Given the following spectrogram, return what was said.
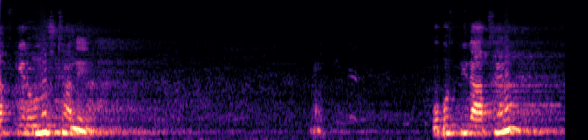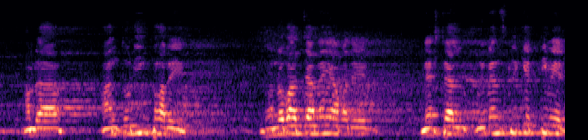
আজকের অনুষ্ঠানে উপস্থিত আছেন। আমরা আন্তরিকভাবে ধন্যবাদ জানাই আমাদের ন্যাশনাল উইমেন্স ক্রিকেট টিমের।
